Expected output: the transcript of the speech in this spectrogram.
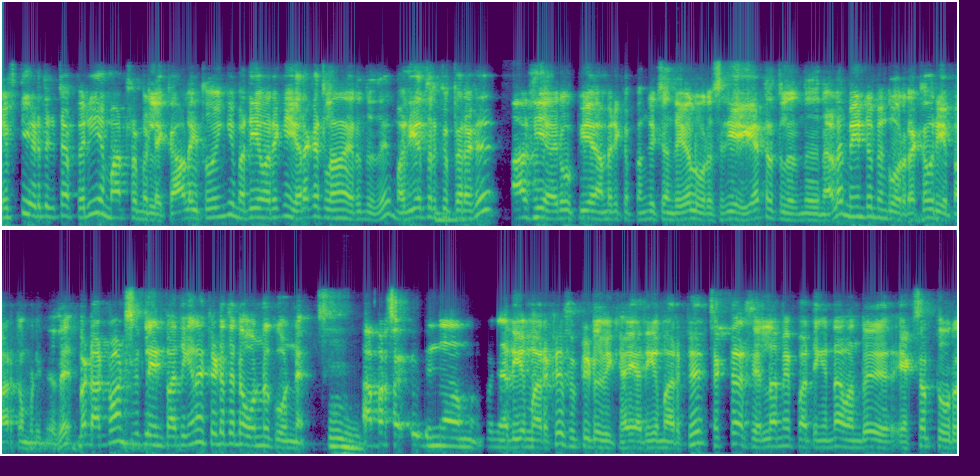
நிப்டி எடுத்துக்கிட்டா பெரிய மாற்றம் இல்லை. காலை துவங்கி மதியம் வரைக்கும் இறக்கத்துல தான் இருந்தது. மதியத்திற்கு பிறகு ஆசிய ஐரோப்பிய அமெரிக்க பங்கு சந்தைகள் ஒரு சிறிய ஏற்றத்தில் இருந்ததுனால மீண்டும் இங்க ஒரு ரெக்கவரியை பார்க்க முடிந்தது. பட் அட்வான்ஸ் டிக்ளைன் பாத்தீங்கன்னா கிட்டத்தட்ட ஒண்ணுக்கு ஒண்ணு. அப்பர் சர்க்கியூட் இன்னும் கொஞ்சம் அதிகமா இருக்கு 52 டூ வீக் ஹை அதிகமா இருக்கு. செக்டார்ஸ் எல்லாமே பாத்தீங்கன்னா வந்து எக்ஸப்ட் ஒரு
